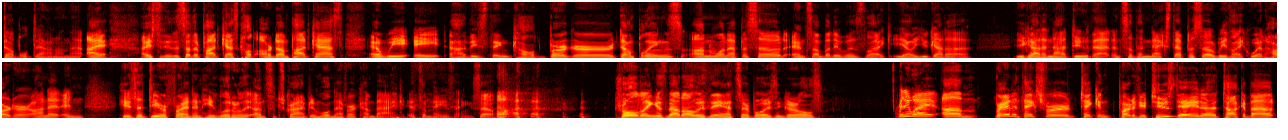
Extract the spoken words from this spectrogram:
doubled down on that. I, I used to do this other podcast called Our Dumb Podcast, and we ate uh, these thing called burger dumplings on one episode, and somebody was like, "Yo, you gotta." You gotta not do that. And so the next episode, we like went harder on it. And he's a dear friend, and he literally unsubscribed and will never come back. It's amazing. So trolling is not always the answer, boys and girls. Anyway, um, Brandon, thanks for taking part of your Tuesday to talk about,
